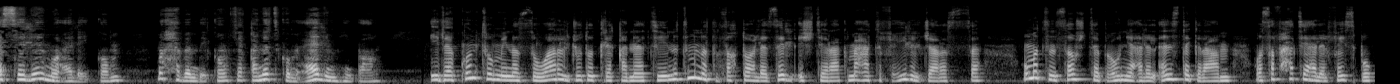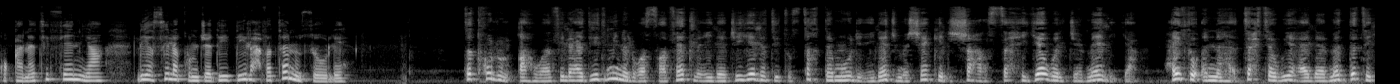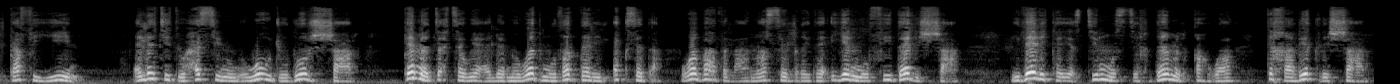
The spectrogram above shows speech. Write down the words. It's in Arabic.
السلام عليكم. مرحبا بكم في قناتكم عالم هبة. إذا كنتم من الزوار الجدد لقناتي نتمنى تضغطوا على زر الاشتراك مع تفعيل الجرس. وما تنسوش تتابعوني على الانستغرام وصفحتي على الفيسبوك وقناتي الثانية ليصلكم جديدي لحظة نزوله. تدخل القهوة في العديد من الوصفات العلاجية التي تستخدم لعلاج مشاكل الشعر الصحية والجمالية حيث أنها تحتوي على مادة الكافيين. التي تحسن نمو جذور الشعر كما تحتوي على مواد مضادة للأكسدة وبعض العناصر الغذائية المفيدة للشعر. لذلك يتم استخدام القهوة كخليط للشعر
